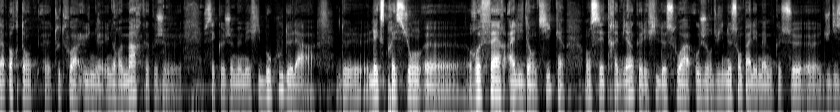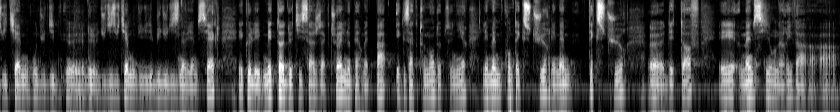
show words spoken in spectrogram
apportant toutefois une, remarque que je, sais que je me méfie beaucoup de la de l'expression refaire à l'identique. On sait très bien que les fils de soie aujourd'hui ne sont pas les mêmes que ceux du 18e ou du, du 18e ou du début du 19e siècle et que les méthodes de tissage actuelles ne permettent pas exactement d'obtenir les mêmes contextures, les mêmes textures euh, d'étoffes. Et même si on arrive à,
